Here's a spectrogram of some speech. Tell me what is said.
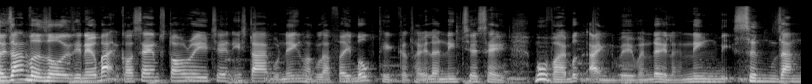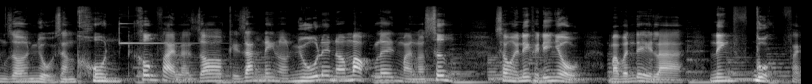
Thời gian vừa rồi thì nếu bạn có xem story trên Insta của Ninh hoặc là Facebook thì có thấy là Ninh chia sẻ một vài bức ảnh về vấn đề là Ninh bị sưng răng do nhổ răng khôn. Không phải là do cái răng Ninh nó nhú lên, nó mọc lên mà nó sưng. Xong rồi Ninh phải đi nhổ mà vấn đề là Ninh buộc phải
